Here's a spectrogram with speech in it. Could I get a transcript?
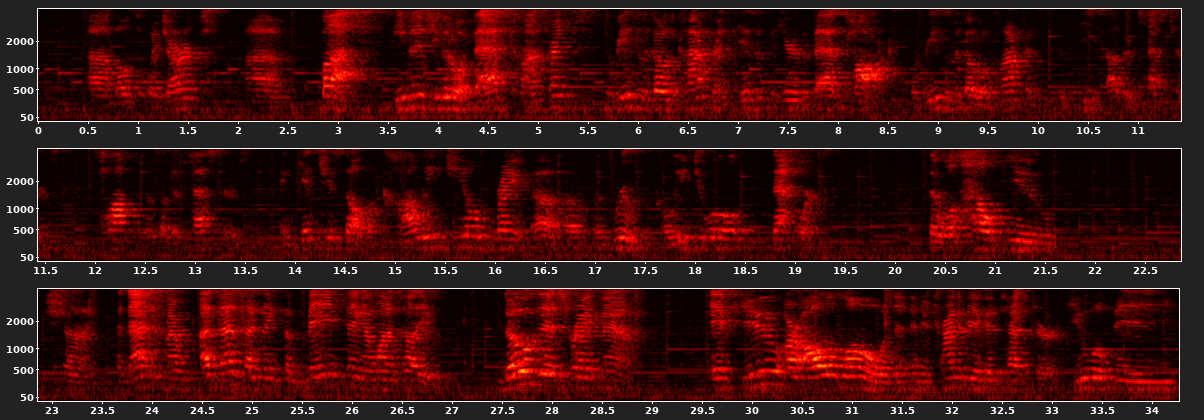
uh, most of which aren't. Um, but even if you go to a bad conference, the reason to go to the conference isn't to hear the bad talks. The reason to go to a conference is to meet other testers, talk to those other testers, and get yourself a collegial frame, uh, a, a group, collegial network that will help you shine. And that is my, that's I think the main thing I want to tell you. Know this right now. If you are all alone and you're trying to be a good tester, you will be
